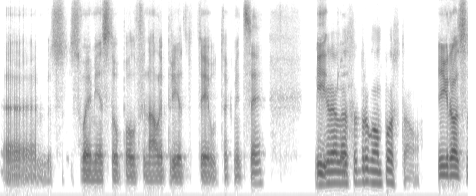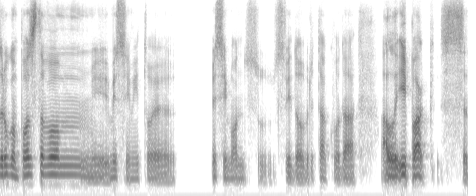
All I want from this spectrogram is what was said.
e, svoje mjesto u polufinale prije te utakmice. I Igrala sa drugom postavom. igrala sa drugom postavom i mislim i to je mislim oni su svi dobri tako da ali ipak se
